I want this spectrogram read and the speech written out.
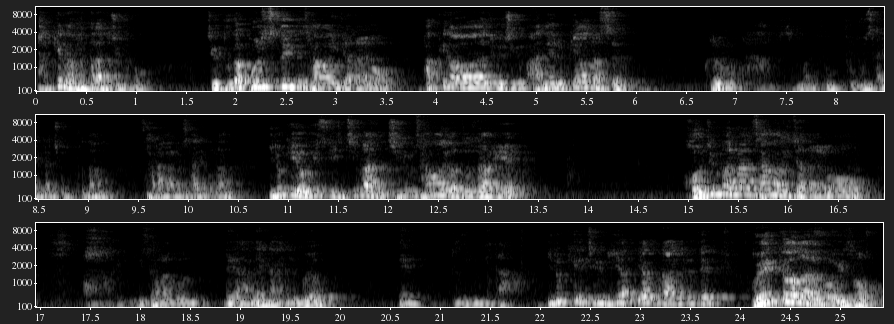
밖에 나와가지고 지금 누가 볼 수도 있는 상황이잖아요. 밖에 나와가지고 지금 아내를 껴안았어요. 그러면 아 정말 두 부부 사이가 좋구나 사랑하는 사이구나 이렇게 여길 수 있지만 지금 상황이 어떤 상황이에요? 거짓말하는 상황이잖아요. 아, 이 사람은 내 아내가 아니고요 내 누입니다. 이렇게 지금 이야기하고 다니는데 왜 껴안아요 거기서?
